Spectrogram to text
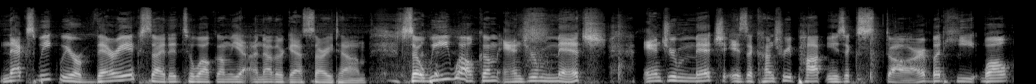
next week we are very excited to welcome yet another guest. Sorry, Tom. So we welcome Andrew Mitch. Andrew Mitch is a country pop music star, but he well.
